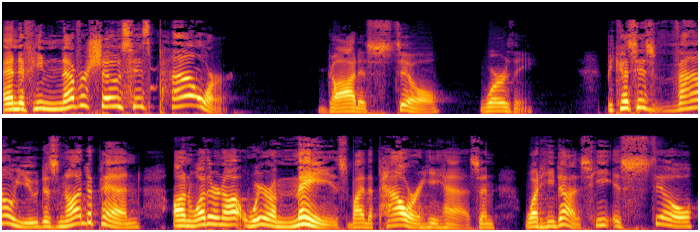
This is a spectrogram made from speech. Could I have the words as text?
And if he never shows his power, God is still worthy. Because his value does not depend on whether or not we're amazed by the power he has and what he does. He is still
